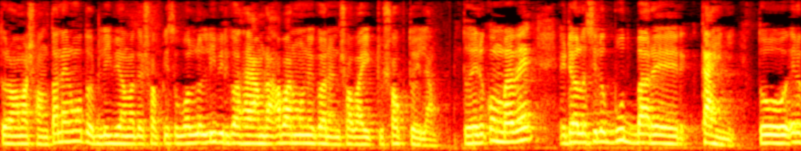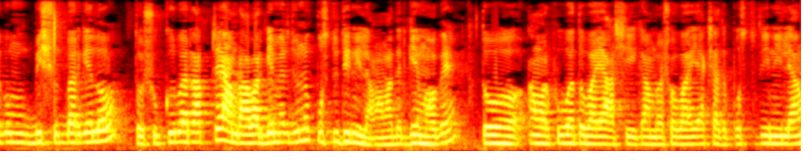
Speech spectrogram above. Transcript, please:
তোরা আমার সন্তানের মতো? লিবি আমাদের সবকিছু বলল। লিবির কথায় আমরা আবার মনে করেন সবাই একটু শক্ত হইলাম। তো তো এরকম ভাবে এটা হলো ছিল বুধবারের কাহিনী। তো এরকম বৃহস্পতিবার গেল, তো শুক্রবার রাত্রে আমরা আবার গেমের জন্য প্রস্তুতি নিলাম, আমাদের গেম হবে। তো আমার ফুবাতো ভাই আশিক, আমরা সবাই একসাথে প্রস্তুতি নিলাম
